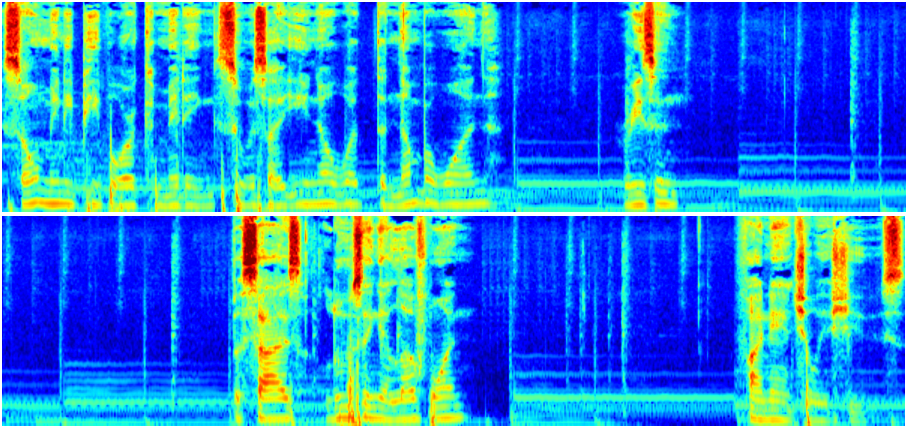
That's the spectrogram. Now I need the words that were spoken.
So many people are committing suicide. You know what? The number one reason, besides losing a loved one, financial issues.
